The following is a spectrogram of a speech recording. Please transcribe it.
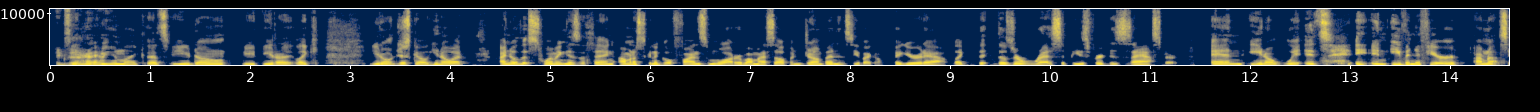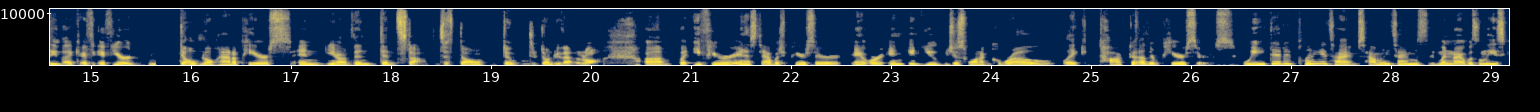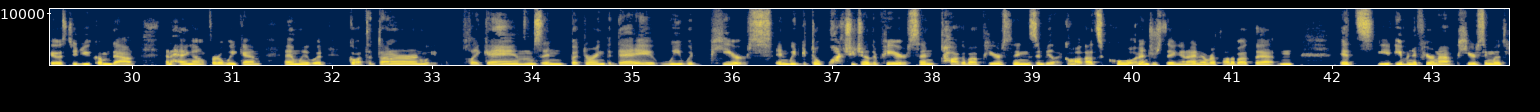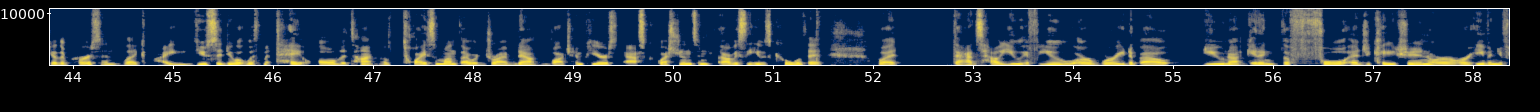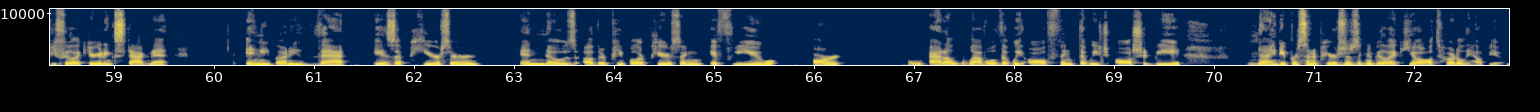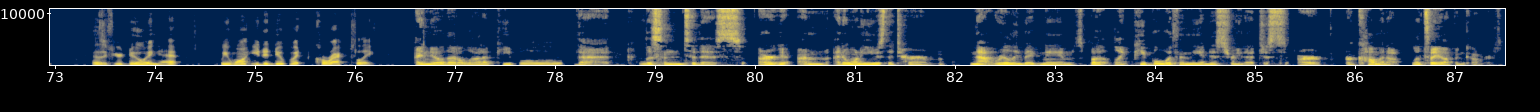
Exactly. You know what I mean? Like that's you don't you, you know like you don't just go. You know what? I know that swimming is a thing. I'm just going to go find some water by myself and jump in and see if I can figure it out. Like th- those are recipes for disaster. And you know it's and even if you're I'm not see like if if you're don't know how to pierce, and you know, then then stop. Just don't don't don't do that at all. Um, but if you're an established piercer eh, or and, and you just want to grow, like talk to other piercers. We did it plenty of times. How many times when I was on the East Coast did you come down and hang out for a weekend, and we would go out to dinner and we play games and but during the day we would pierce and we'd get to watch each other pierce and talk about piercings and be like oh that's cool and interesting and i never thought about that. And it's even if you're not piercing with the other person like i used to do it with mateo all the time. Twice a month i would drive down watch him pierce ask questions and obviously he was cool with it. But that's how you if you are worried about you not getting the full education or or even if you feel like you're getting stagnant anybody that is a piercer and knows other people are piercing, if you aren't at a level that we all think that we all should be, 90% of piercers are going to be like, yo, I'll totally help you. Because if you're doing it, we want you to do it correctly. I know that a lot of people that listen to this are, I'm, I don't want to use the term, not really big names, but like people within the industry that just are, are coming up, let's say up and comers.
